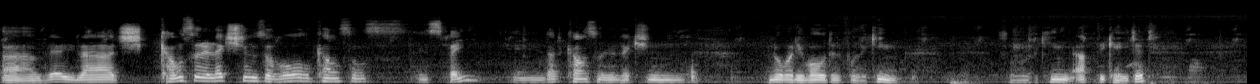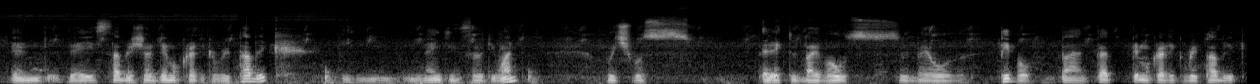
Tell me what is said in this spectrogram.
uh, very large council elections of all councils in Spain and in that council election, nobody voted for the king. So the king abdicated, and they established a democratic republic in, in 1931, which was elected by votes by all the people. But that democratic republic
